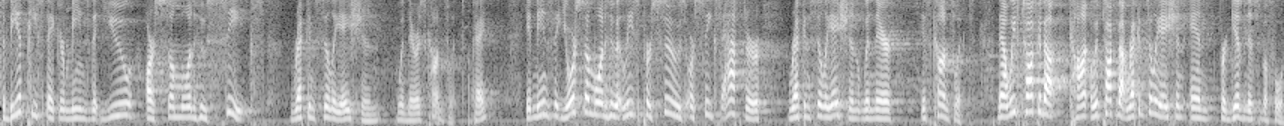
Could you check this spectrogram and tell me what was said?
to be a peacemaker means that you are someone who seeks reconciliation when there is conflict, okay? It means that you're someone who at least pursues or seeks after reconciliation when there is conflict. Now, we've talked about, con- we've talked about reconciliation and forgiveness before.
